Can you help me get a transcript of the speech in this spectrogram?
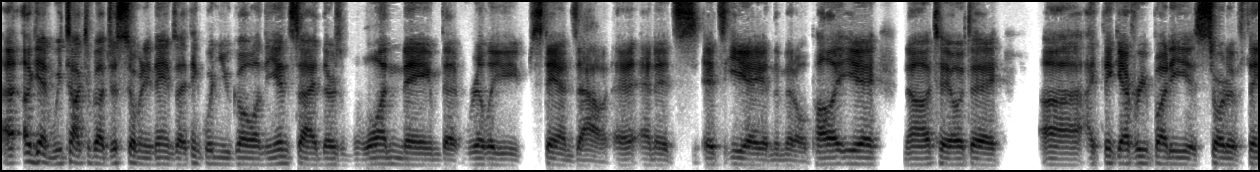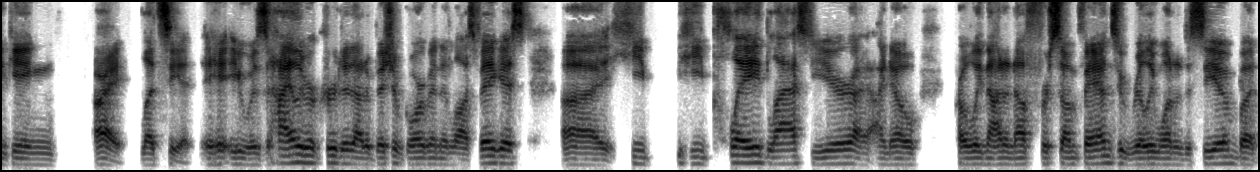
uh, again, we talked about just so many names. I think when you go on the inside, there's one name that really stands out, and, it's it's EA in the middle. Palaie, Na Teote. Uh, I think everybody is sort of thinking, all right, let's see it. He, he was highly recruited out of Bishop Gorman in Las Vegas. Uh, he he played last year. I, I know probably not enough for some fans who really wanted to see him, but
